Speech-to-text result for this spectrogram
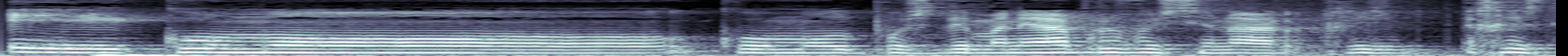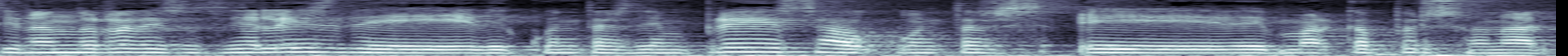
eh, como, como, pues de manera profesional, gestionando redes sociales de, cuentas de empresa o cuentas de marca personal.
